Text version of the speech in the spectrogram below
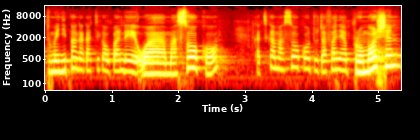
tumejipanga katika upande wa masoko. Katika masoko tutafanya promotion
